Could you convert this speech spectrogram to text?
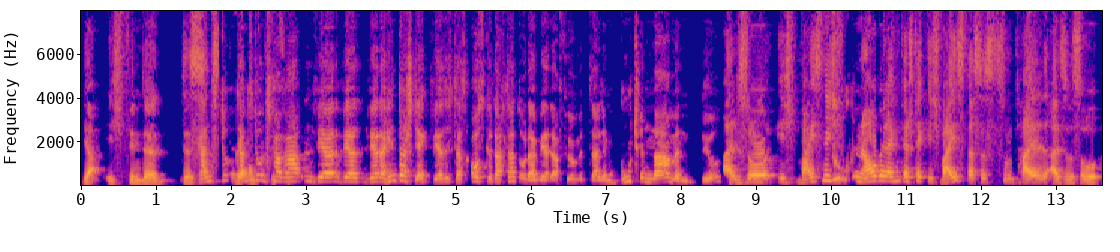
ja, ich finde das. kannst du, kannst du uns verraten, wer, wer, wer dahinter steckt, wer sich das ausgedacht hat oder wer dafür mit seinem guten Namen wirbt? Also ich weiß nicht Du. genau, wer dahinter steckt. Ich weiß, dass es zum Teil also so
